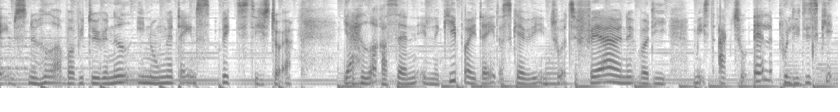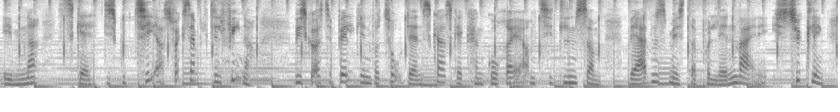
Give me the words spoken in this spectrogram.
dagens nyheder, hvor vi dykker ned i nogle af dagens vigtigste historier. Jeg hedder Rassan El og i dag der skal vi en tur til Færøerne, hvor de mest aktuelle politiske emner skal diskuteres. For eksempel delfiner. Vi skal også til Belgien, hvor to danskere skal konkurrere om titlen som verdensmester på landvejene i cykling.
